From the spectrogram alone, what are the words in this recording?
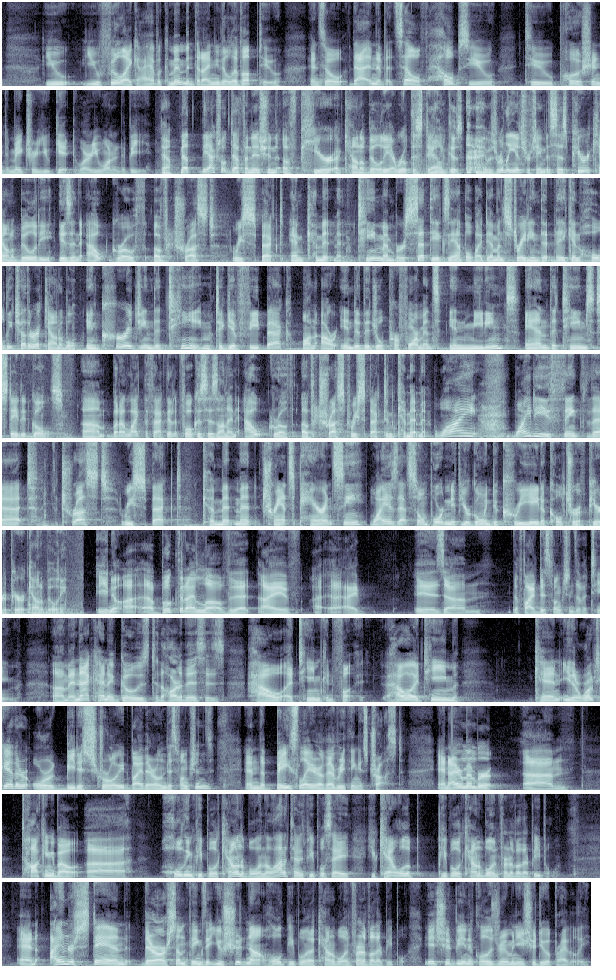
You you feel like I have a commitment that I need to live up to, and so that in of itself helps you to push and to make sure you get to where you wanted to be. Yeah. Now, the actual definition of peer accountability, I wrote this down because it was really interesting. It says peer accountability is an outgrowth of trust, respect, and commitment. Team members set the example by demonstrating that they can hold each other accountable, encouraging the team to give feedback on our individual performance in meetings and the team's stated goals. Um, but I like the fact that it focuses on an outgrowth of trust, respect, and commitment. Why, why do you think that trust, respect, commitment, transparency. Why is that so important if you're going to create a culture of peer to peer accountability? You know, a, a, book that I love that I've I, I is um, the Five Dysfunctions of a Team, um, and that kind of goes to the heart of this is how a team can fu- how a team can either work together or be destroyed by their own dysfunctions, and the base layer of everything is trust. And I remember um, talking about uh, holding people accountable, and a lot of times people say you can't hold people accountable in front of other people. And I understand there are some things that you should not hold people accountable in front of other people. It should be in a closed room and you should do it privately.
